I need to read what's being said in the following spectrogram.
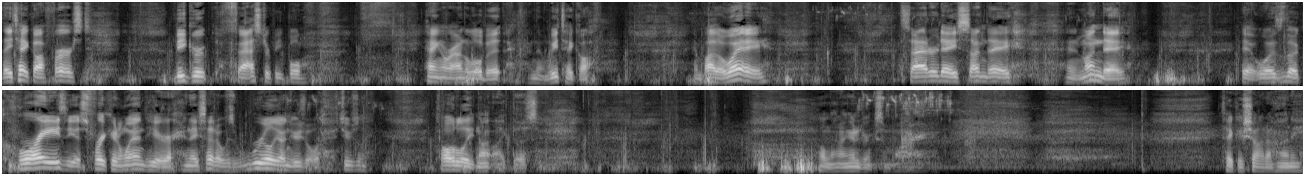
They take off first. B group, faster people, hang around a little bit, and then we take off. And by the way, Saturday, Sunday, and Monday, it was the craziest freaking wind here, and they said it was really unusual. It's usually totally not like this. Hold on, I'm gonna drink some water. Take a shot of honey.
